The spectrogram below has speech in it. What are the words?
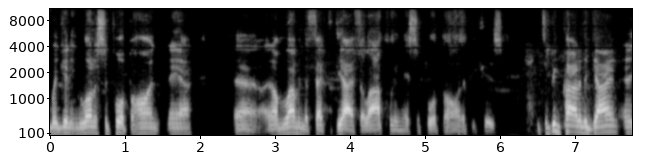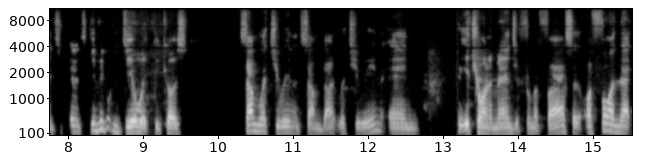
we're getting a lot of support behind now. Uh, and I'm loving the fact that the AFL are putting their support behind it because it's a big part of the game and it's and it's difficult to deal with because some let you in and some don't let you in. And but you're trying to manage it from afar. So I find that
